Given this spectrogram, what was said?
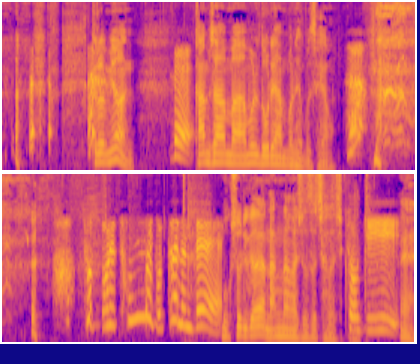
그러면 네, 감사한 마음을 노래 한번 해보세요. 저 노래 정말 못하는데 목소리가 낭낭하셔서 잘하실 것 같아요. 저기 네,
